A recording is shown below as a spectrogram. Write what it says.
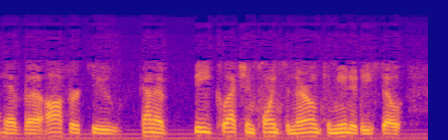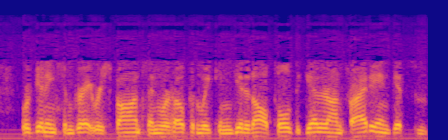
have uh, offered to kind of be collection points in their own community. So we're getting some great response, and we're hoping we can get it all pulled together on Friday and get some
